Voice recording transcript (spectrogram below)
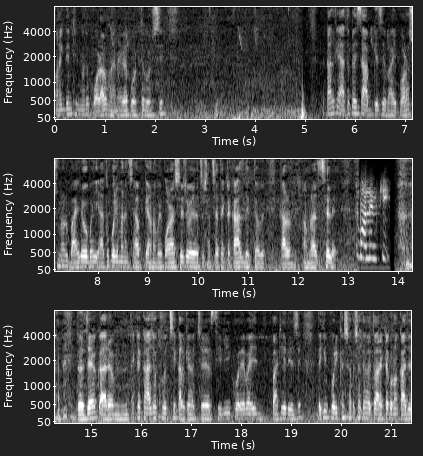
অনেকদিন ঠিক মতো পড়াও হয় না এবার পড়তে বসছি। কালকে এতটাই চাপ গেছে ভাই পড়াশোনার বাইরেও ভাই এত পরিমাণে চাপ কেন ভাই? পড়া শেষ হয়ে যাচ্ছে সাথে সাথে একটা কাজ দেখতে হবে কারণ আমরা ছেলে। বলেন কি? তো যাই হোক, আর একটা কাজও হচ্ছে, কালকে হচ্ছে সিভি করে ভাই পাঠিয়ে দিয়েছে। দেখি পরীক্ষার সাথে সাথে হয়তো আরেকটা কোনো কাজে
